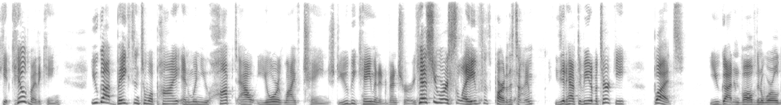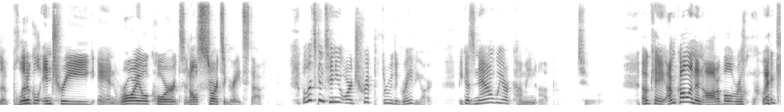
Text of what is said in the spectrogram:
get killed by the king. You got baked into a pie, and when you hopped out, your life changed. You became an adventurer. Yes, you were a slave part of the time. You did have to beat up a turkey, but you got involved in a world of political intrigue and royal courts and all sorts of great stuff. But let's continue our trip through the graveyard, because now we are coming up to Okay, I'm calling an audible real quick.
